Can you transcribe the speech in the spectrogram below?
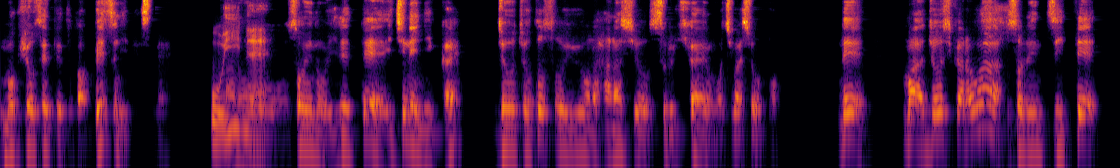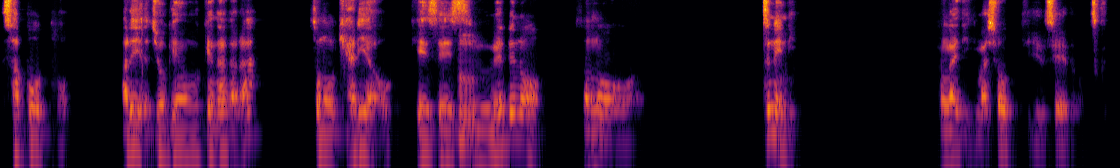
目標設定とかは別にですね。お、いいね。そういうのを入れて、1年に1回、上長とそういうような話をする機会を持ちましょうと。で、まあ上司からはそれについてサポート、あるいは助言を受けながら、そのキャリアを形成する上での、その、常に考えていきましょうっていう制度を作って、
